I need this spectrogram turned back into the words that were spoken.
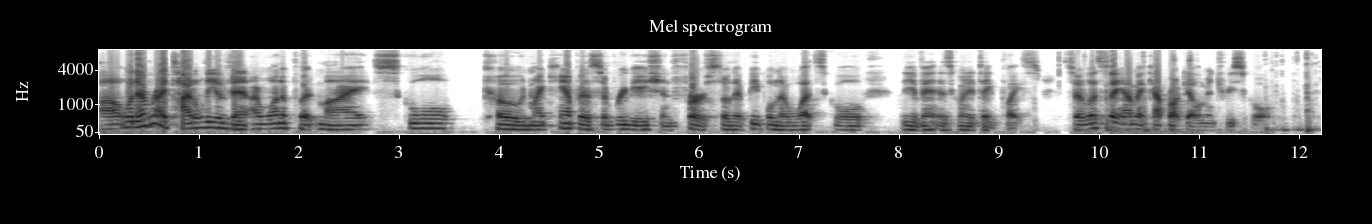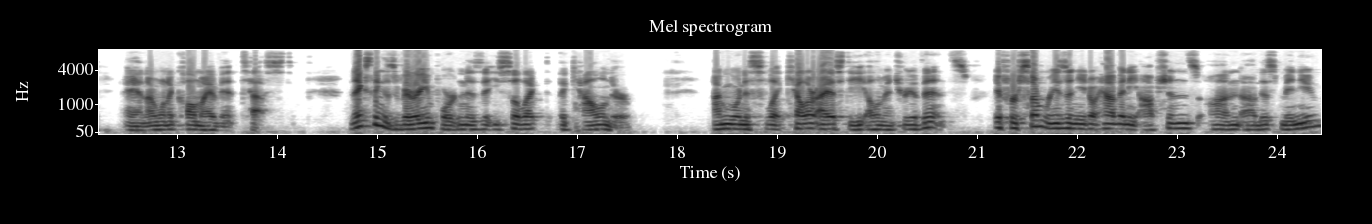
Uh, whenever I title the event, I want to put my school code, my campus abbreviation first so that people know what school the event is going to take place. So let's say I'm at Caprock Elementary School and I want to call my event test. Next thing is very important is that you select the calendar. I'm going to select Keller ISD Elementary Events. If for some reason you don't have any options on uh, this menu,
